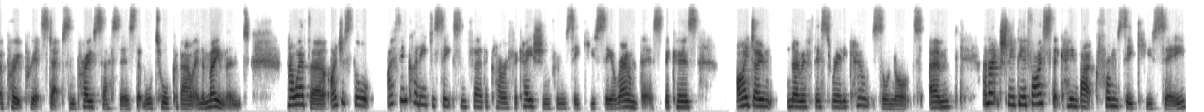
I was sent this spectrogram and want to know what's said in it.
appropriate steps and processes that we'll talk about in a moment. However, I just thought I think I need to seek some further clarification from CQC around this because I don't know if this really counts or not. Um, and actually, the advice that came back from CQC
